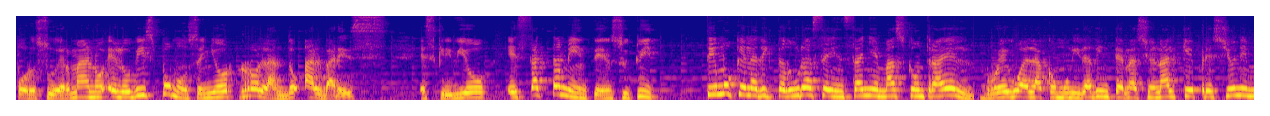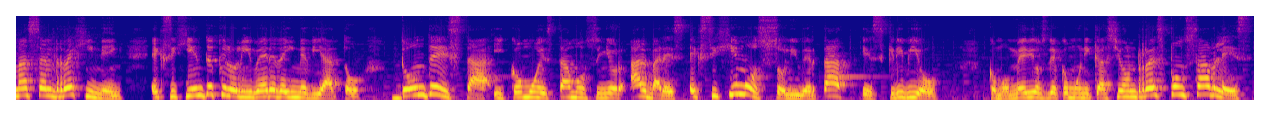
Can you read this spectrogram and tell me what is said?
por su hermano el obispo Monseñor Rolando Álvarez. Escribió exactamente en su tuit, Temo que la dictadura se ensañe más contra él. Ruego a la comunidad internacional que presione más al régimen, exigiendo que lo libere de inmediato. ¿Dónde está y cómo está Monseñor Álvarez? Exigimos su libertad, escribió. Como medios de comunicación responsables,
